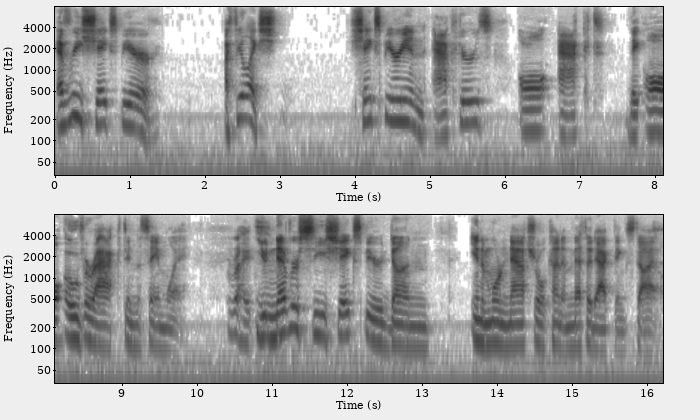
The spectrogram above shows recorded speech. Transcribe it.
Every Shakespeare, I feel like sh- Shakespearean actors all act. They all overact in the same way. Right. You never see Shakespeare done in a more natural kind of method acting style.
